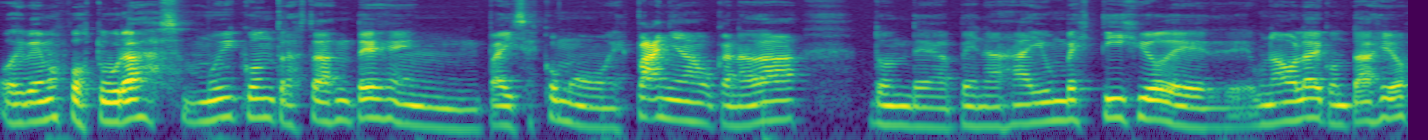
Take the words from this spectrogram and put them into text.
Hoy vemos posturas muy contrastantes en países como España o Canadá, donde apenas hay un vestigio de, una ola de contagios,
